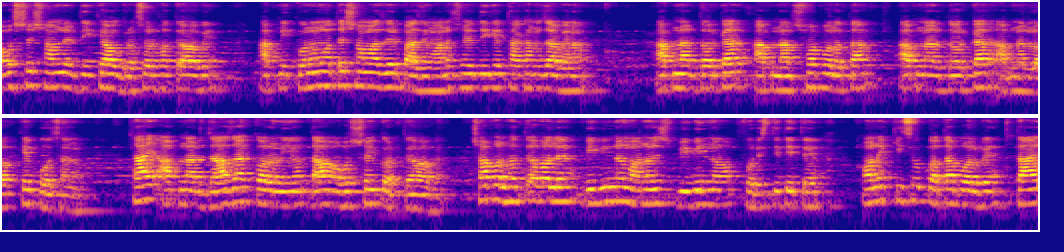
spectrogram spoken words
অবশ্যই সামনের দিকে অগ্রসর হতে হবে। আপনি কোনো মতে সমাজের বাজে মানুষের দিকে তাকানো যাবে না। আপনার দরকার আপনার সফলতা, আপনার দরকার আপনার লক্ষ্যে পৌঁছানো। তাই আপনার যা যা করণীয় তা অবশ্যই করতে হবে। সফল হতে হলে বিভিন্ন মানুষ বিভিন্ন পরিস্থিতিতে অনেক কিছু কথা বলবে, তাই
